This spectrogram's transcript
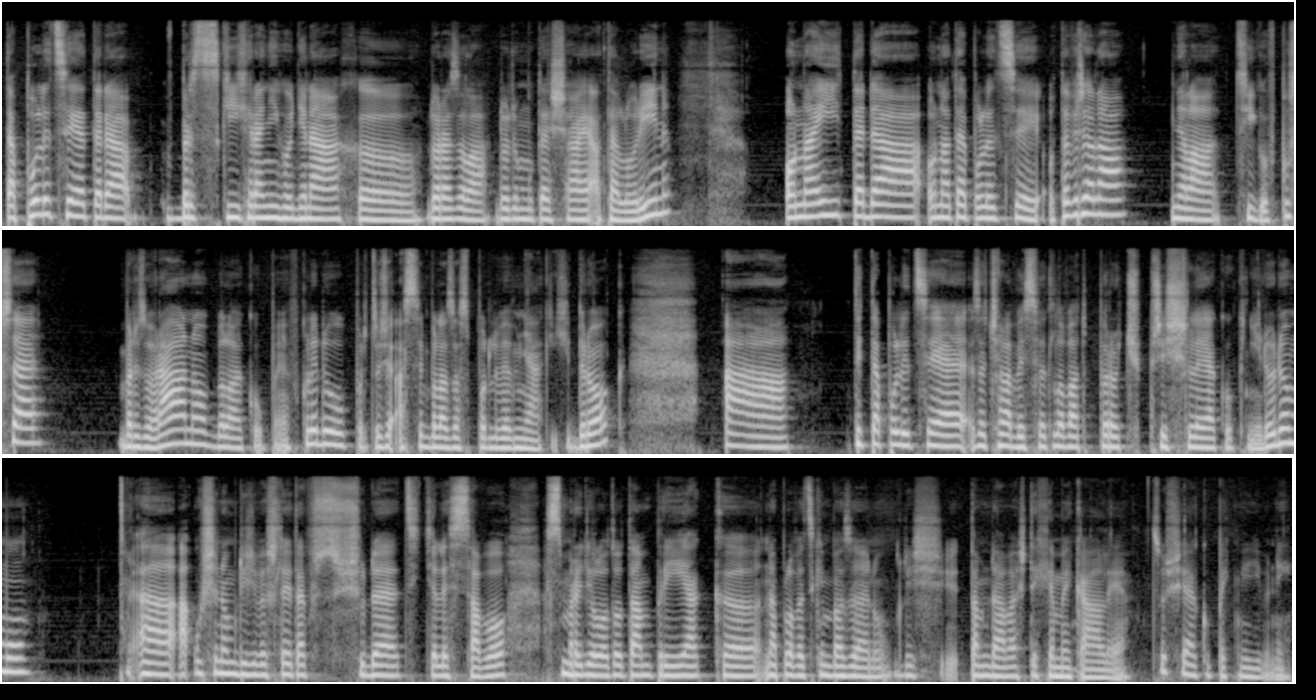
Ta policie teda v brzkých ranních hodinách uh, dorazila do domu té Šáje a té Lorín. Ona jí teda, ona té policii otevřela, měla cígo v puse, brzo ráno, byla jako úplně v klidu, protože asi byla za spodlivem nějakých drog. A teď ta policie začala vysvětlovat, proč přišli jako k ní do domu. A, a už jenom když vešli, tak všude cítili savo a smrdilo to tam prý jak eh, na plaveckém bazénu, když tam dáváš ty chemikálie, což je jako pěkně divný.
